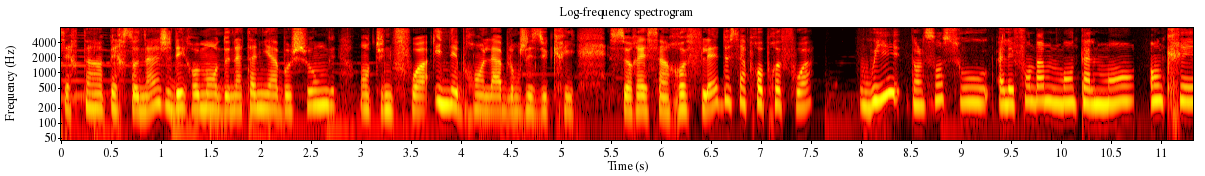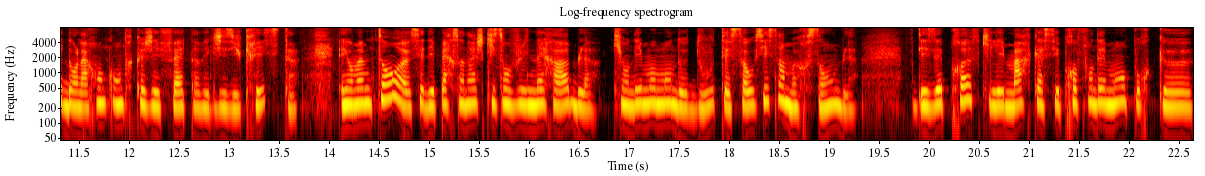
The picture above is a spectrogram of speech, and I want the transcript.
Certains personnages des romans de Nathania Bochung ont une foi inébranlable en Jésus-Christ. Serait-ce un reflet de sa propre foi? Oui, dans le sens où elle est fondamentalement ancrée dans la rencontre que j'ai faite avec Jésus-Christ. Et en même temps, euh, c'est des personnages qui sont vulnérables, qui ont des moments de doute, et ça aussi, ça me ressemble. Des épreuves qui les marquent assez profondément pour que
